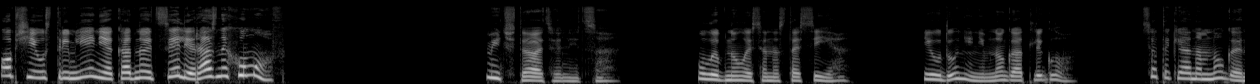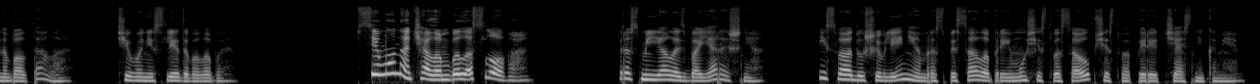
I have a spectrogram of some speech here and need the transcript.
общее устремление к одной цели разных умов. «Мечтательница», — улыбнулась Анастасия. И у Дуни немного отлегло. все таки она многое наболтала, чего не следовало бы. «Всему началом было слово», — рассмеялась боярышня, и с воодушевлением расписала преимущества сообщества перед частниками.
